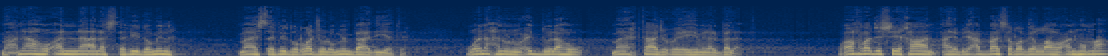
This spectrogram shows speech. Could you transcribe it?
معناه أنا نستفيد منه ما يستفيد الرجل من باديته ونحن نعد له ما يحتاج إليه من البلد. وأخرج الشيخان عن ابن عباس رضي الله عنهما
